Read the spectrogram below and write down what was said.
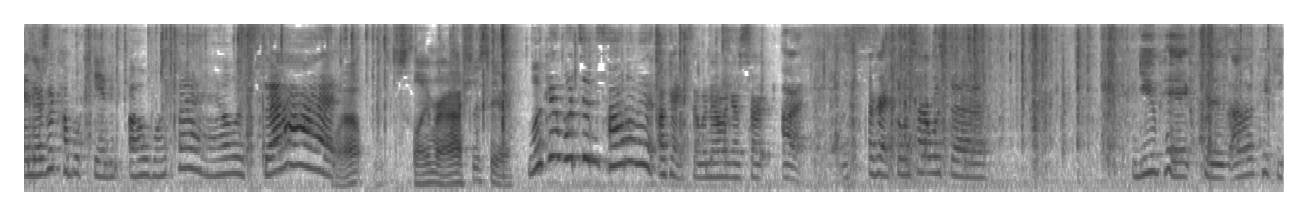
And there's a couple candy. Oh, what the hell is that? Well, disclaimer, Ashley's here. Look at what's inside of it. Okay, so now we're gonna start. All right, Okay, so we'll start with the you pick because I'm a picky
